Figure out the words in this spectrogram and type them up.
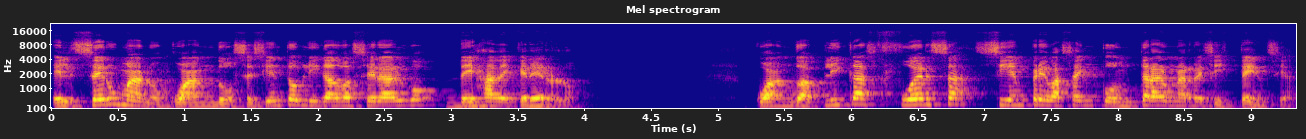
El ser humano cuando se siente obligado a hacer algo, deja de quererlo. Cuando aplicas fuerza, siempre vas a encontrar una resistencia.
